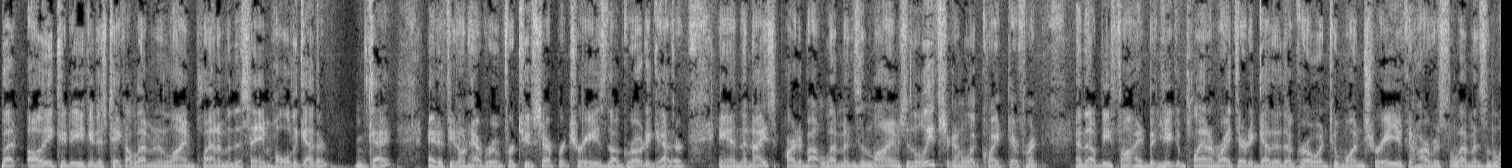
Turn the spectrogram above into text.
But all you could you can just take a lemon and lime, plant them in the same hole together. Okay, and if you don't have room for two separate trees, they'll grow together. And the nice part about lemons and limes is the leaves are going to look quite different, and they'll be fine. But you can plant them right there together. They'll grow into one tree. You can harvest the lemons and limes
